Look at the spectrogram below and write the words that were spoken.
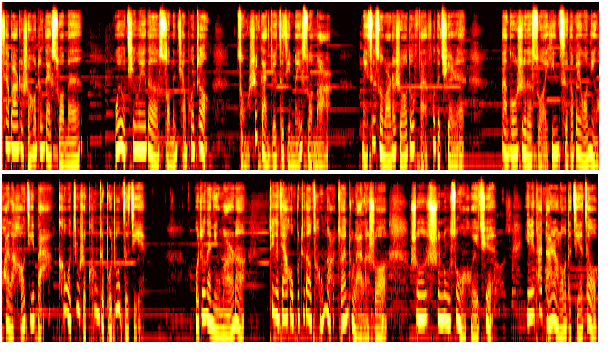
下班的时候正在锁门，我有轻微的锁门强迫症，总是感觉自己没锁门，每次锁门的时候都反复的确认，办公室的锁因此都被我拧坏了好几把，可我就是控制不住自己。我正在拧门呢，这个家伙不知道从哪儿钻出来了，说说顺路送我回去，因为他打扰了我的节奏，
